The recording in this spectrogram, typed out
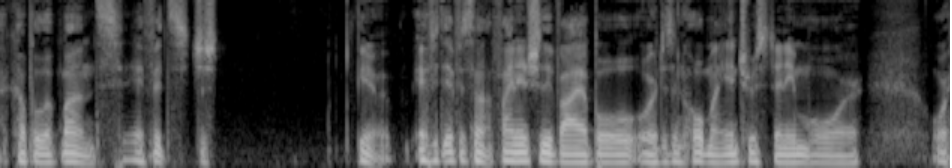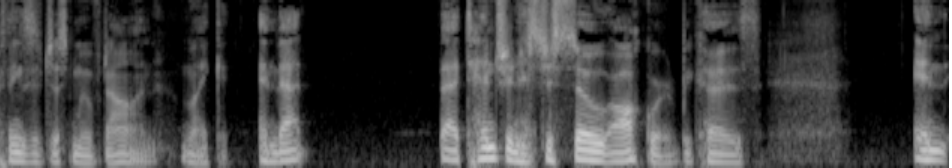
a couple of months if it's just, you know, if if it's not financially viable or doesn't hold my interest anymore, or things have just moved on. Like, and that that tension is just so awkward because, and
